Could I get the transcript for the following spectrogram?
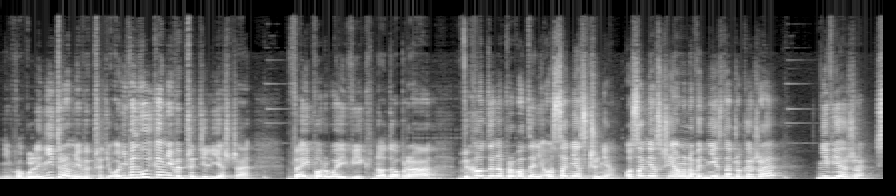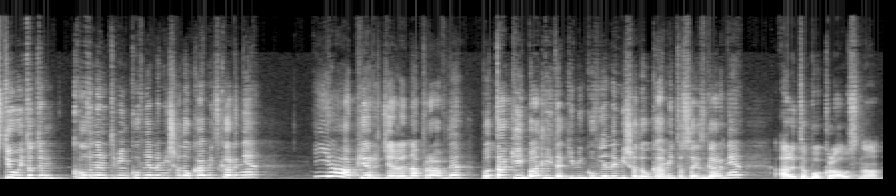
I w ogóle Nitro mnie wyprzedził. Oni we dwójkę mnie wyprzedzili jeszcze. Vapor Wavik, no dobra. Wychodzę na prowadzenie. Ostatnia skrzynia. Ostatnia skrzynia, ona nawet nie jest na Jokerze? Nie wierzę. Stewie to tym głównym, tymi gównianymi shadowkami zgarnie? Ja pierdzielę, naprawdę? Po takiej batli takimi gównianymi shadowkami to sobie zgarnie? Ale to było close, no.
